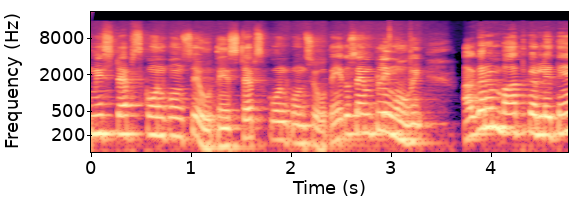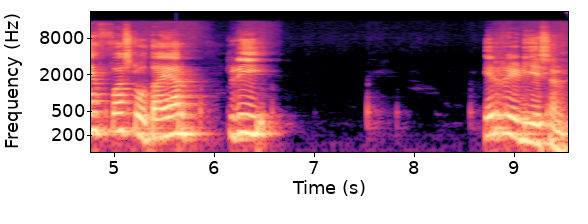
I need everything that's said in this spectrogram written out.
में स्टेप्स कौन कौन से होते हैं? स्टेप्स कौन कौन से होते हैं? ये तो सैंपलिंग हो गई। अगर हम बात कर लेते हैं फ़र्स्ट होता है यार pre irradiation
